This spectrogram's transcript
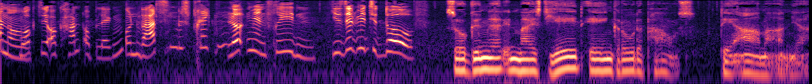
Ahnung. Mag sie auch Hand oblegen? Und Warzen besprechen? Lot mir in Frieden. Ihr sind mir zu doof. So güngert in meist jed een grode Paus, die arme Anja.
